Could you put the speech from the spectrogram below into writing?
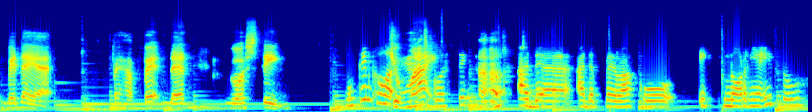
beda ya. PHP dan ghosting. Mungkin kalau Cuma ghosting tuh Uh-uh. ada ada perilaku ignore-nya itu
